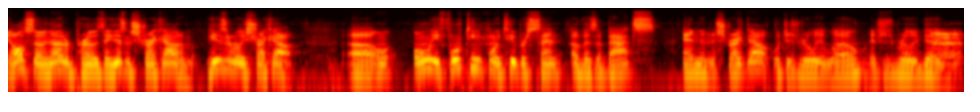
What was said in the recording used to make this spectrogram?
also, another pro is that he doesn't strike out. He doesn't really strike out. Uh, only 14.2% of his at bats end in a strikeout, which is really low, which is really good Mhm.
